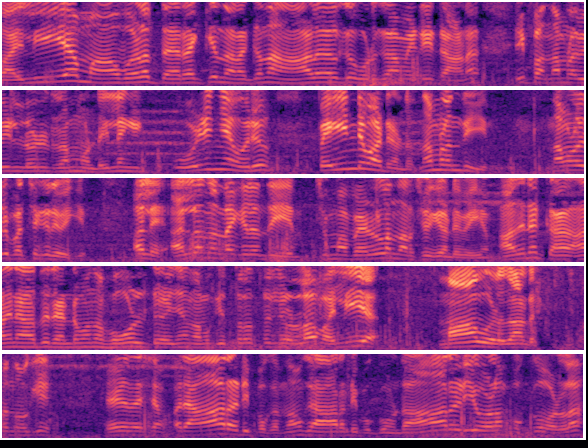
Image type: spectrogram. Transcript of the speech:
വലിയ മാവുകൾ തിരക്കി നടക്കുന്ന ആളുകൾക്ക് കൊടുക്കാൻ വേണ്ടിയിട്ടാണ് ഇപ്പം നമ്മുടെ വീട്ടിലൊരു ഡ്രമ്മുണ്ട്. ഇല്ലെങ്കിൽ ഒഴിഞ്ഞ ഒരു പെയിന്റ് പാട്ടുണ്ട് നമ്മൾ എന്ത് ചെയ്യും? നമ്മളൊരു പച്ചക്കറി വെക്കും. അല്ലേ? അല്ലെന്നുണ്ടെങ്കിൽ എന്ത് ചെയ്യും? ചുമ്മാ വെള്ളം നിറച്ച് വെക്കേണ്ടി വയ്ക്കും. അതിനെ അതിനകത്ത് രണ്ട് മൂന്ന് ഹോൾ ഇട്ട് കഴിഞ്ഞാൽ നമുക്ക് ഇത്തരത്തിലുള്ള വലിയ മാവുകൾ ഇതാണ്ട്. ഇപ്പം നോക്കി ഏകദേശം ഒരു ആറടി പൊക്കം നമുക്ക് ആറടി പൊക്കമുണ്ട്. ആറടിയോളം പൊക്കമുള്ള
